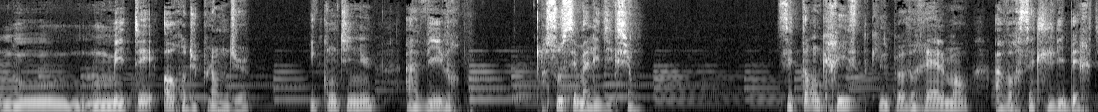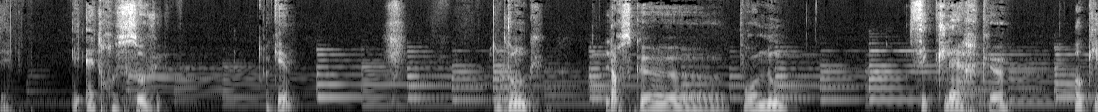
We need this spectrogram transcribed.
nous, nous mettaient hors du plan de Dieu. Ils continuent à vivre sous ces malédictions. C'est en Christ qu'ils peuvent réellement avoir cette liberté et être sauvés. Ok? Donc, lorsque pour nous, c'est clair que, ok,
